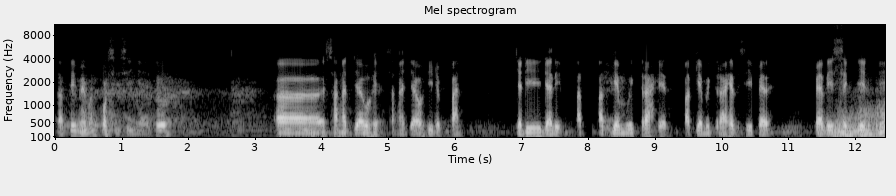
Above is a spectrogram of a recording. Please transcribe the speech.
tapi memang posisinya itu uh, sangat jauh ya sangat jauh di depan. Jadi dari empat empat game week terakhir empat game week terakhir si Perisic ini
